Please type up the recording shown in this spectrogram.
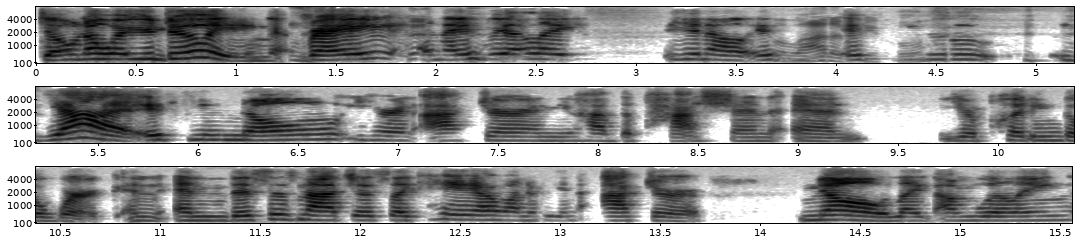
don't know what you're doing, right? and I feel like you know if if you yeah if you know you're an actor and you have the passion and you're putting the work and and this is not just like hey i want to be an actor no like i'm willing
